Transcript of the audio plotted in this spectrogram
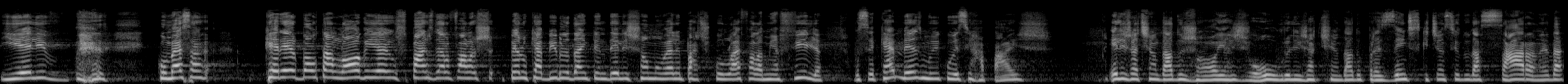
e ele começa a querer voltar logo e os pais dela falam, pelo que a Bíblia dá a entender, eles chamam ela em particular e falam: Minha filha, você quer mesmo ir com esse rapaz? Ele já tinha dado joias de ouro, ele já tinha dado presentes que tinham sido da Sara, né, da,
